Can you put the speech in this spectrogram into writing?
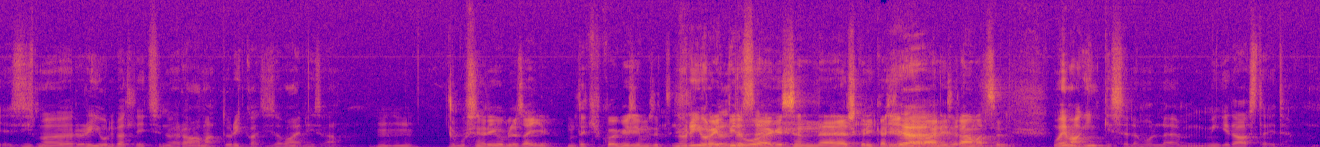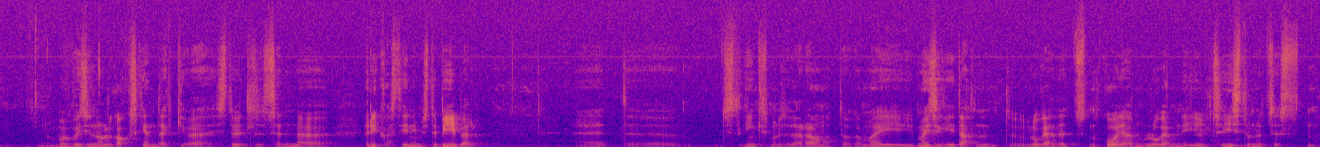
ja siis ma riiuli pealt leidsin ühe raamatu Rikas isa, vaene isa. Mhm. no kust sinna riiu peale sai, mul tekib kohe küsimus, et no riiuli ta piduaeg ja siis on äh, järsku rikas isa Jaa. Vaani see raamat sul. mu ema kinkis selle mulle mingeid aastaid. ma võisin olla kakskümmend äkki või, siis ta ütles, et see on äh, rikaste inimeste piibel. et äh, siis ta kinkis mulle selle raamatu, aga ma ei, ma isegi ei tahtnud lugeda, et noh, kooli ajal mul lugemine üldse ei istunud, sest noh,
